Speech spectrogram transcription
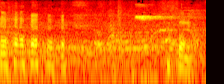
Funny.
